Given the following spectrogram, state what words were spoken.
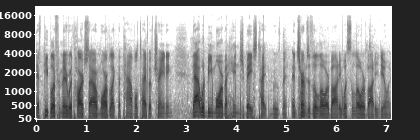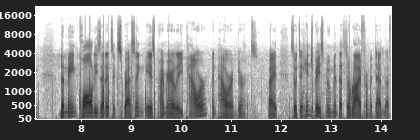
if people are familiar with hardstyle, or more of like the Pavel type of training, that would be more of a hinge-based type movement in terms of the lower body. What's the lower body doing? The main qualities that it's expressing is primarily power and power endurance, right? So it's a hinge-based movement that's derived from a deadlift.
